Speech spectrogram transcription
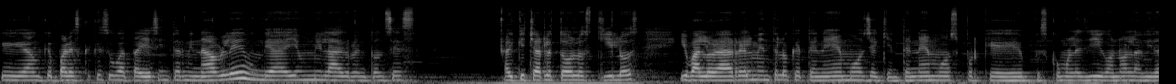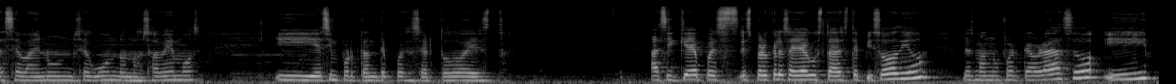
que aunque parezca que su batalla es interminable, un día haya un milagro. Entonces hay que echarle todos los kilos y valorar realmente lo que tenemos y a quién tenemos, porque pues como les digo, ¿no? La vida se va en un segundo, no sabemos. Y es importante pues hacer todo esto. Así que pues espero que les haya gustado este episodio. Les mando un fuerte abrazo y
